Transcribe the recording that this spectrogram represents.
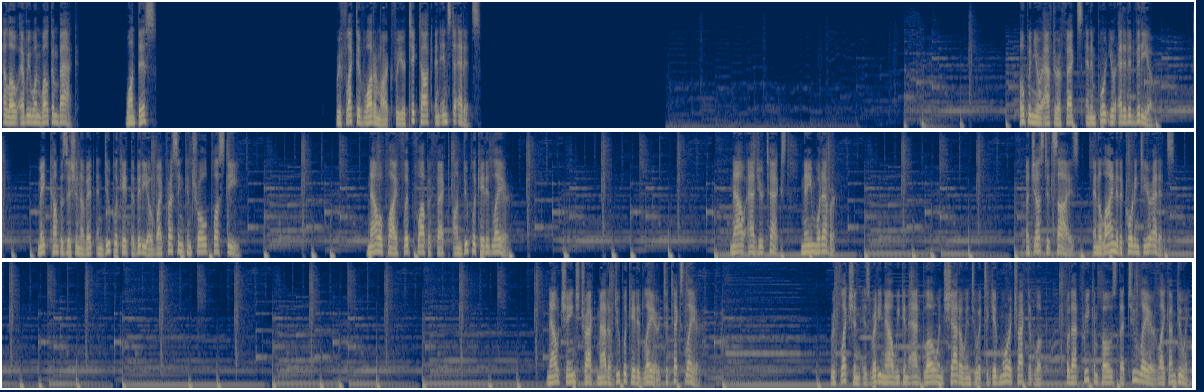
Hello everyone welcome back. Want this? Reflective watermark for your TikTok and Insta edits. Open your After Effects and import your edited video. Make composition of it and duplicate the video by pressing Ctrl plus D. Now apply flip-flop effect on duplicated layer. Now add your text, name whatever. Adjust its size, and align it according to your edits. Now change track matte of duplicated layer to text layer. Reflection is ready now we can add glow and shadow into it to give more attractive look, for that pre-compose that two layer like I'm doing.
